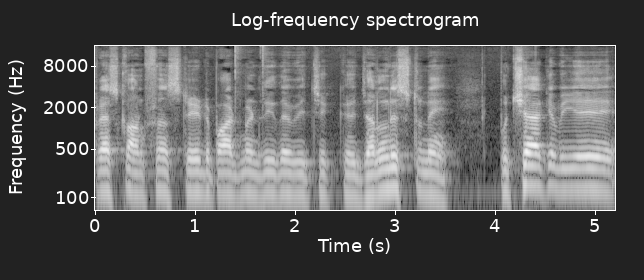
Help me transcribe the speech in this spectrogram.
ਪ੍ਰੈਸ ਕਾਨਫਰੰਸ ਸਟੇਟ ਡਿਪਾਰਟਮੈਂਟ ਦੀ ਦੇ ਵਿੱਚ ਇੱਕ ਜਰਨਲਿਸਟ ਨੇ ਪੁੱਛਿਆ ਕਿ ਵੀ ਇਹ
